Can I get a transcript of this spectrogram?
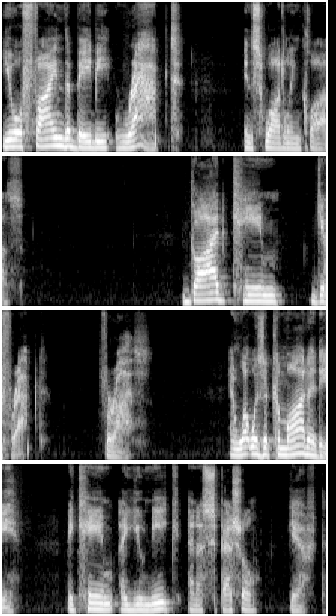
You will find the baby wrapped in swaddling cloths. God came gift wrapped for us. And what was a commodity became a unique and a special gift.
